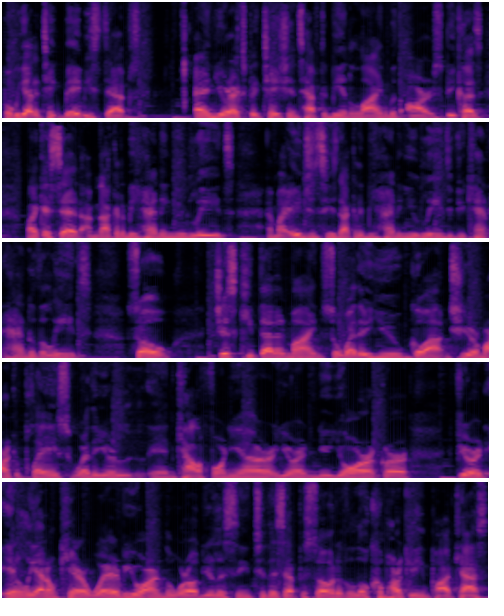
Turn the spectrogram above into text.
but we got to take baby steps and your expectations have to be in line with ours because like i said i'm not going to be handing you leads and my agency is not going to be handing you leads if you can't handle the leads. So just keep that in mind. So whether you go out into your marketplace whether you're in california or you're in new york or if you're in italy i don't care wherever you are in the world you're listening to this episode of the local marketing podcast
